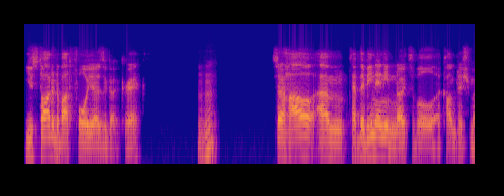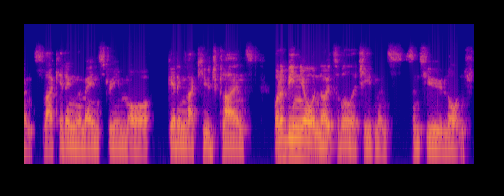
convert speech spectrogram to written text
you started about four years ago, correct? Mm-hmm. So how um have there been any notable accomplishments like hitting the mainstream or getting like huge clients? What have been your notable achievements since you launched?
